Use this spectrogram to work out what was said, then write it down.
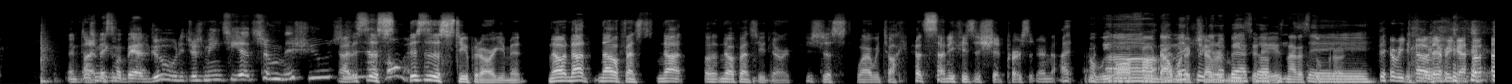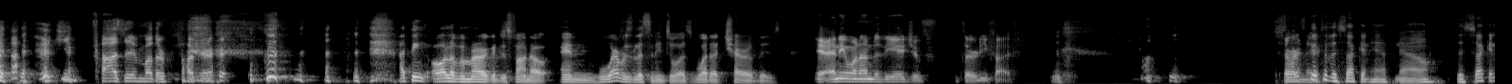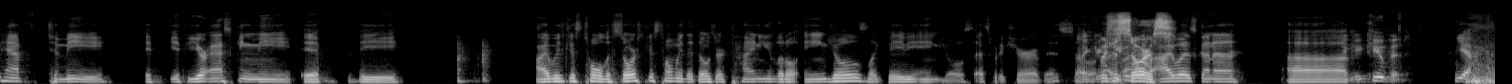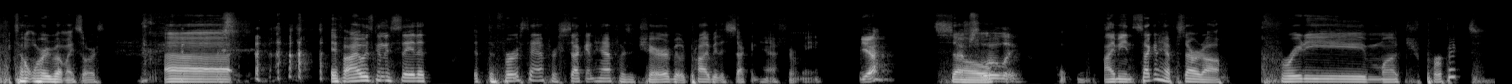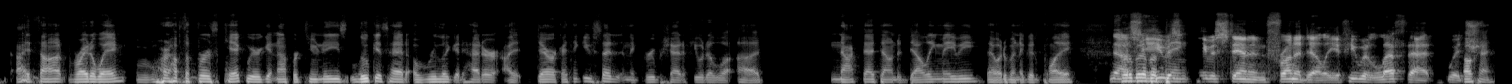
And it doesn't Uh, make him a bad dude. It just means he had some issues. Uh, this that is a, moment. this is a stupid argument. No, not no offense, not uh, no offense to you, Derek. It's just why are we talking about Sonny if he's a shit person or not? No, we all Uh, found out I'm what a cherub means back up today. It's and not a stupid argument. There we go. There we go. you positive motherfucker. I think all of America just found out, and whoever's listening to us, what a cherub is. yeah, anyone under the age of 35. So Sorry, let's Nick. get to the second half now. The second half, to me, if if you're asking me if the, I was just told the source just told me that those are tiny little angels, like baby angels. That's what a cherub is. So Like a Who's the source? I was gonna. Like a Um, cupid. Yeah. don't worry about my source. Uh, if I was gonna say that if the first half or second half was a cherub, it would probably be the second half for me. Yeah, So absolutely. I mean, second half started off pretty much perfect. I thought right away, right off the first kick, we were getting opportunities. Lucas had a really good header. I, Derek, I think you said in the group chat if you would have uh, knocked that down to Dele, maybe that would have been a good play. Now, little bit see, of a he, was, he was standing in front of Dele. If he would have left that, which Okay,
